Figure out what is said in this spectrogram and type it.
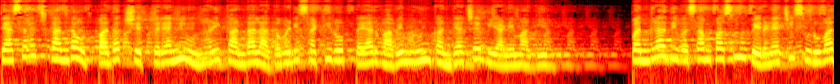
त्यासहच कांदा उत्पादक शेतकऱ्यांनी उन्हाळी कांदा लागवडीसाठी रोप तयार व्हावे म्हणून कांद्याचे बियाणे मागील. पंधरा दिवसांपासून पेरण्याची सुरुवात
